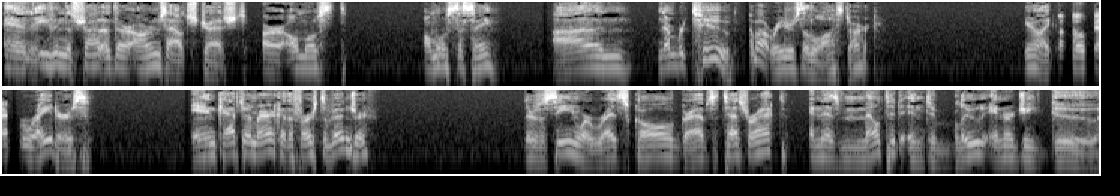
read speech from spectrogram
And even the shot of their arms outstretched are almost almost the same. On number two, how about Raiders of the Lost Ark? You're like, okay. Raiders in Captain America, the first Avenger. There's a scene where Red Skull grabs a Tesseract and is melted into blue energy goo.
